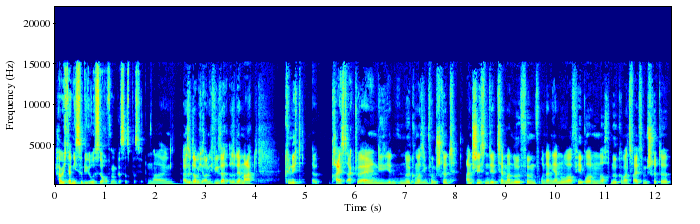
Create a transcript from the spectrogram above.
habe ich da nicht so die größte Hoffnung, dass das passiert. Nein, also glaube ich auch nicht. Wie gesagt, also der Markt kündigt, äh, preist aktuell die 0,75 Schritt, anschließend Dezember 0,5 und dann Januar, Februar noch 0,25 Schritte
